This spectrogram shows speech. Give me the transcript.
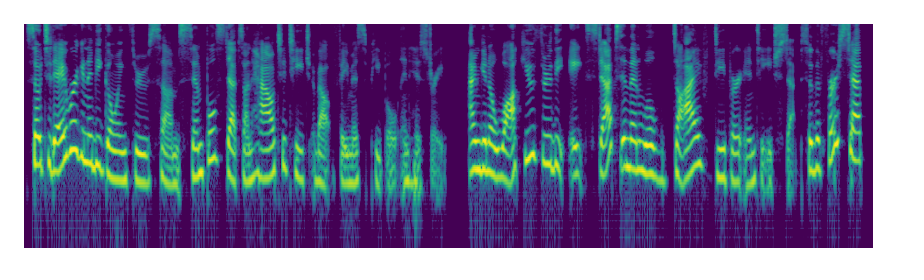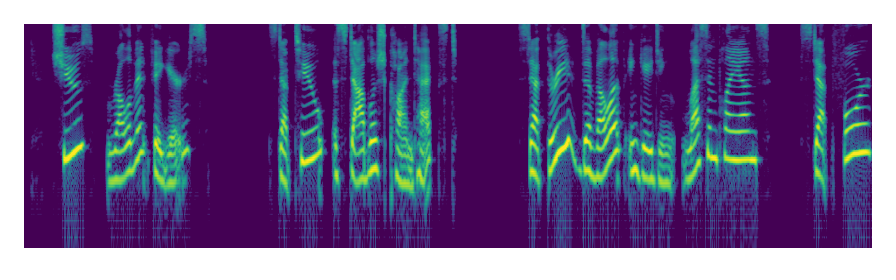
So, today we're going to be going through some simple steps on how to teach about famous people in history. I'm going to walk you through the eight steps and then we'll dive deeper into each step. So, the first step choose relevant figures. Step two, establish context. Step three, develop engaging lesson plans. Step four,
